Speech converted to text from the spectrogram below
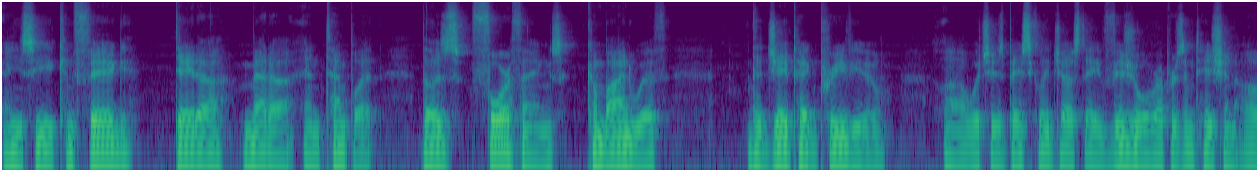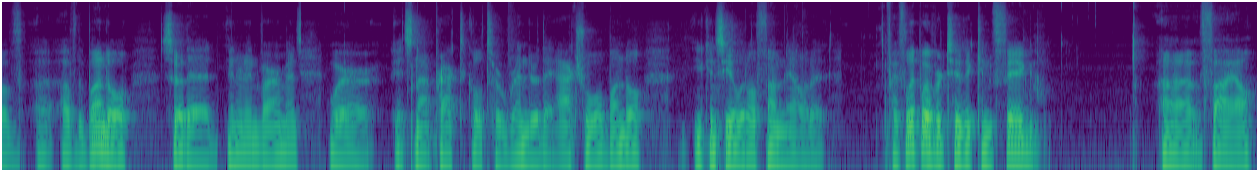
and you see config, data, meta, and template. Those four things combined with the JPEG preview, uh, which is basically just a visual representation of, uh, of the bundle, so that in an environment where it's not practical to render the actual bundle, you can see a little thumbnail of it. If I flip over to the config uh, file,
